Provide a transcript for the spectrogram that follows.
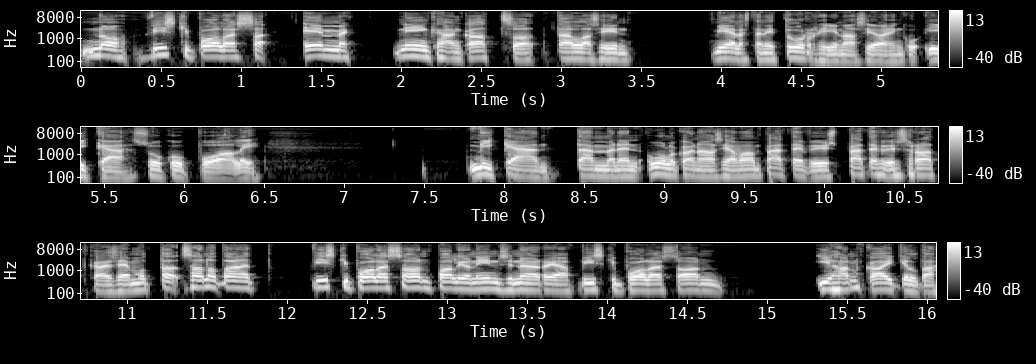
No, viskipuolessa emme niinkään katso tällaisiin mielestäni turhiin asioihin kuin ikä, sukupuoli – mikään tämmöinen ulkona asia, vaan pätevyys, pätevyys ratkaisee. Mutta sanotaan, että viskipuolessa on paljon insinöörejä, viskipuolessa on ihan kaikilta,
